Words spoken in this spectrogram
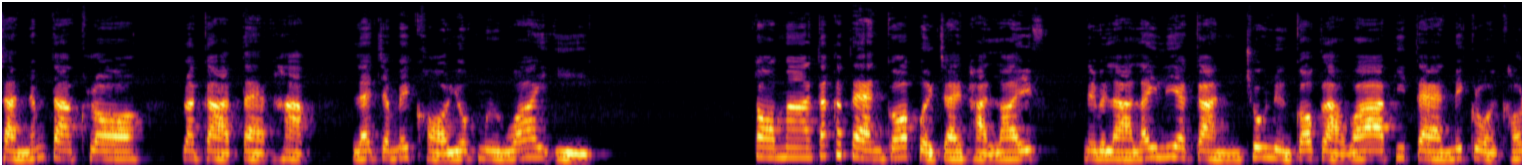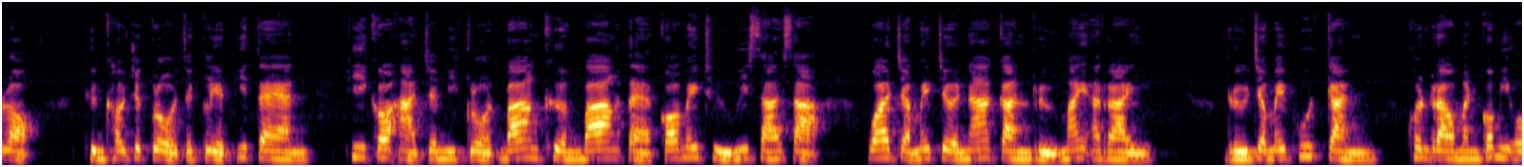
สั่นน้ำตาคลอ ประกาศแตกหัก และจะไม่ขอยกมือไหว้อีก ต่อมาตั๊กแตนก็เปิดใจผ่านไลฟ์ในเวลาไล่เลี่ยกัน ช่วงหนึ่งก็กล่าวว่าพี่แตนไม่โกรธเขาหรอก ถึงเขาจะโกรธจะเกลียดพี่แตน พี่ก็อาจจะมีโกรธบ้างเคืองบ้าง แต่ก็ไม่ถือวิสาสะว่าจะไม่เจอหน้ากันหรือไม่อะไร หรือจะไม่พูดกัน คนเรามันก็มีโอ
